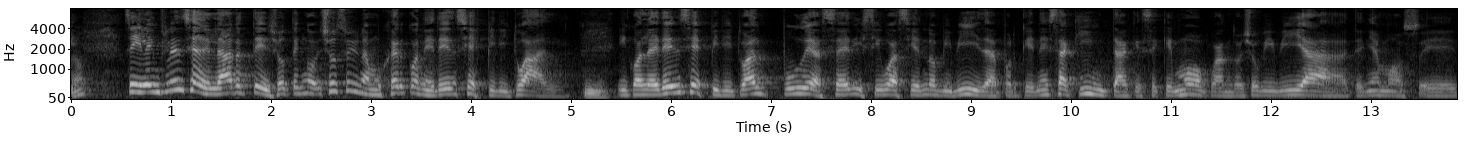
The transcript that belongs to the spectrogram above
¿no? Sí, la influencia del arte, yo tengo, yo soy una mujer con herencia espiritual mm. y con la herencia espiritual pude hacer y sigo haciendo mi vida, porque en esa quinta que se quemó cuando yo vivía, teníamos eh,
